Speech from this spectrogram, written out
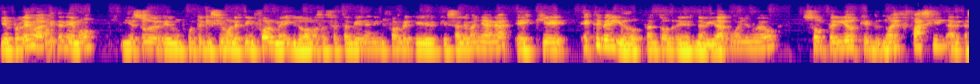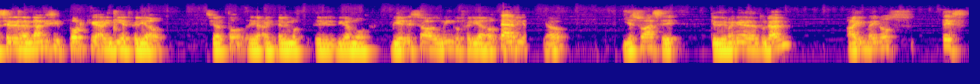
y el problema que tenemos y eso es un punto que hicimos en este informe y lo vamos a hacer también en el informe que, que sale mañana, es que este periodo, tanto de Navidad como Año Nuevo, son periodos que no es fácil hacer el análisis porque hay días feriados, ¿cierto? Eh, ahí tenemos, eh, digamos, viernes, sábado, domingo, feriados, días feriados, y eso hace que de manera natural hay menos test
